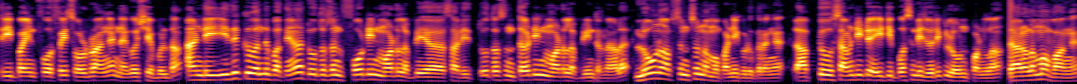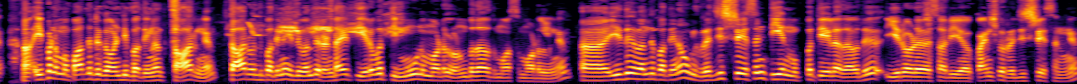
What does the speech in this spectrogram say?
த்ரீ பாயிண்ட் ஃபோர் ஃபைவ் சொல்கிறாங்க நெகோஷியபிள் தான். அண்ட் இதுக்கு வந்து பார்த்தீங்கன்னா டூ தௌசண்ட் ஃபோர்டீன் மாடல் அப்படி sorry two thousand thirteen model அப்படின்றனால லோன் ஆப்ஷன்ஸும் நம்ம பண்ணி கொடுக்குறாங்க. Up to seventy to eighty percentage வரைக்கும் லோன் பண்ணலாம். தாராளமாக வாங்க. இப்போ நம்ம பார்த்துட்டு இருக்க வண்டி பார்த்தீங்கன்னா தாருங்க. தார் வந்து பார்த்தீங்கன்னா இது வந்து ரெண்டாயிரத்தி இருபத்தி மூணு மாடல் ஒன்பதாவது மாதம் மாடலுங்க இது வந்து பார்த்தீங்கன்னா உங்களுக்கு ரெஜிஸ்ட்ரேஷன் டிஎன் முப்பத்தி ஏழு அதாவது ஈரோடு சாரி கோயம்புத்தூர் ரெஜிஸ்ட்ரேஷனுங்க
